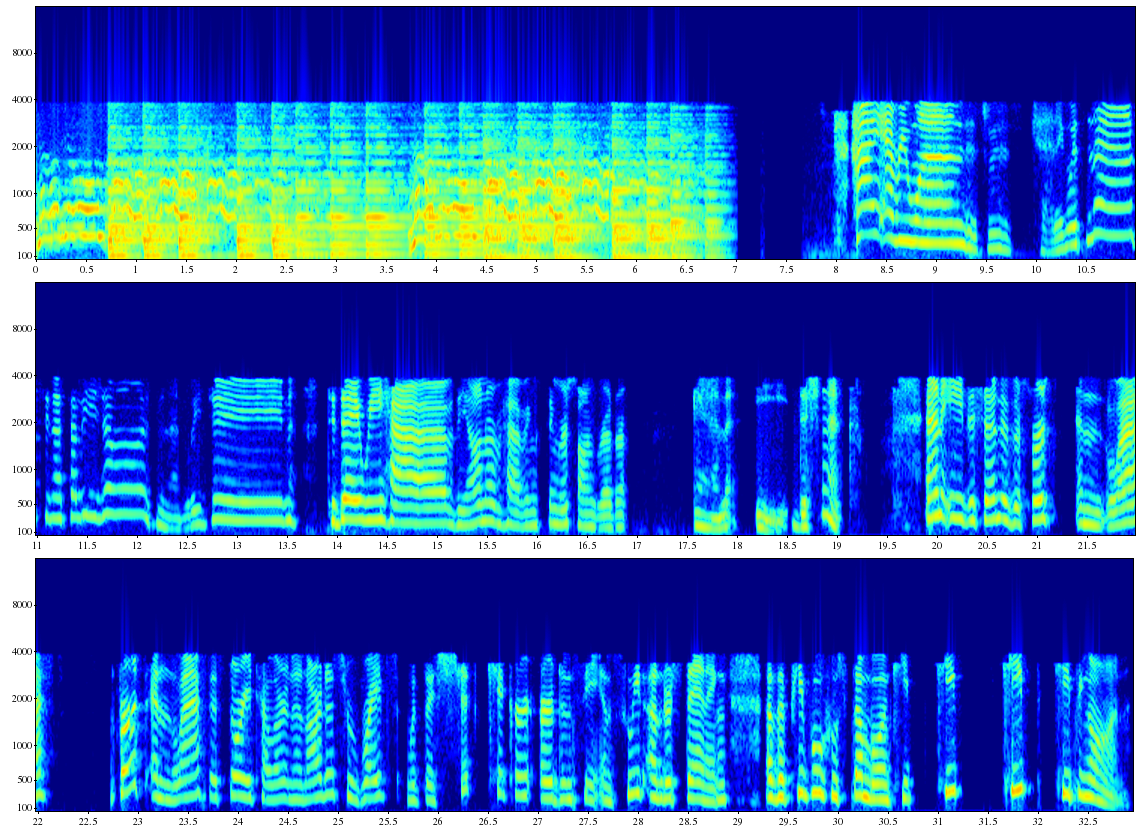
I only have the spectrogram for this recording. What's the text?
Hi, everyone. This was Chatting with Nat, Natalie Jones, Natalie Jean. Today we have the honor of having singer-songwriter Anne E. DeChant. Anne E. DeChant is a first and last First and last a storyteller and an artist who writes with the shit kicker urgency and sweet understanding of the people who stumble and keep keep keep keeping on.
